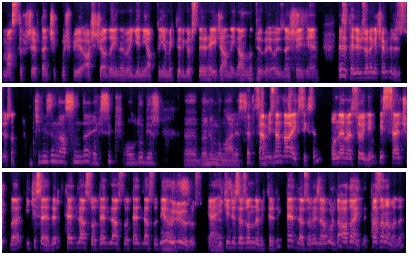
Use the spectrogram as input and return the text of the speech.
Masterchef'ten çıkmış bir aşçı adayını ve yeni yaptığı yemekleri gösterir heyecanıyla anlatıyor böyle. O yüzden şeydi yani. Neyse televizyona geçebiliriz istiyorsan. İkimizin de aslında eksik olduğu bir e, bölüm bu maalesef. Sen Çünkü... bizden daha eksiksin. Onu hemen söyleyeyim. Biz Selçuk'la iki senedir Ted Lasso, Ted Lasso, Ted Lasso diye evet. ölüyoruz. Yani evet. ikinci sezonu da bitirdik. Ted Lasso mesela burada adaydı. Kazanamadı.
